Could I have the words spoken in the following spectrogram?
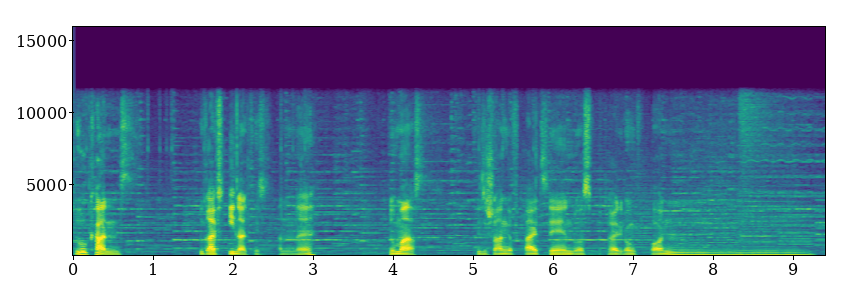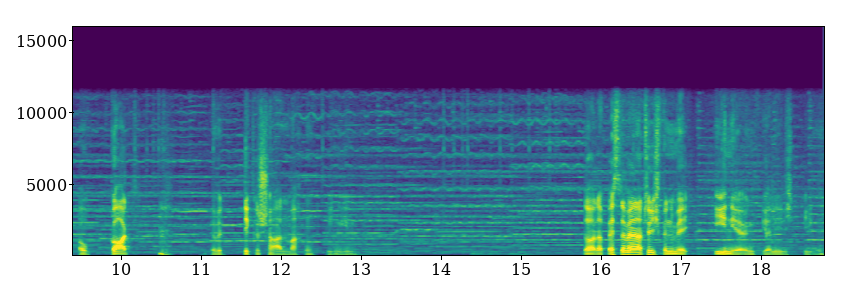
du kannst. Du greifst ihn als nächstes an, ne? Du machst physische Angriff 13, du hast Verteidigung von Oh Gott. Er wird dicke Schaden machen gegen ihn. So, das Beste wäre natürlich, wenn wir ihn hier irgendwie erledigt kriegen.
